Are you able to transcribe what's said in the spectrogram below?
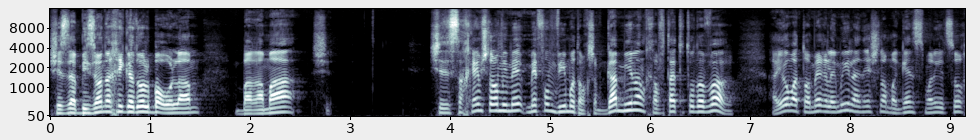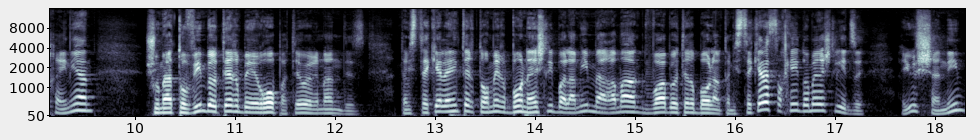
שזה הביזיון הכי גדול בעולם, ברמה ש... שזה שחקנים שאתה לא מבין מאיפה מביאים אותם. עכשיו, גם מילאן חוותה את אותו דבר. היום אתה אומר למילאן, יש לה מגן שמאלי לצורך העניין, שהוא מהטובים ביותר באירופה, תאו הרננדז. אתה מסתכל על אינטר, אתה אומר, בואנה, יש לי בלמים מהרמה הגבוהה ביותר בעולם. אתה מסתכל על השחקנים, אתה אומר, יש לי את זה. היו שנים,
